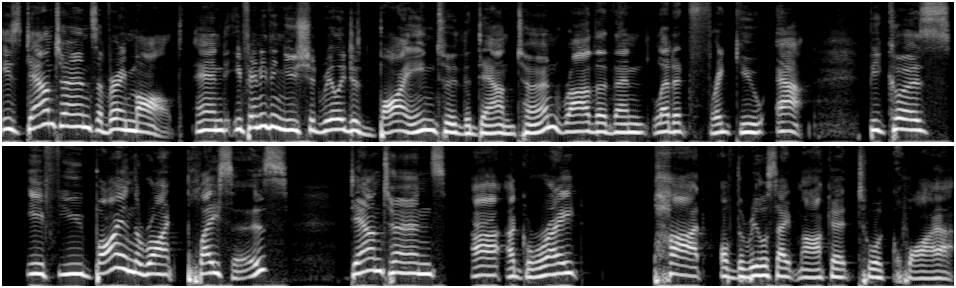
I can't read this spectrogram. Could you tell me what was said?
is downturns are very mild. And if anything, you should really just buy into the downturn rather than let it freak you out. Because if you buy in the right places, downturns are a great part of the real estate market to acquire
